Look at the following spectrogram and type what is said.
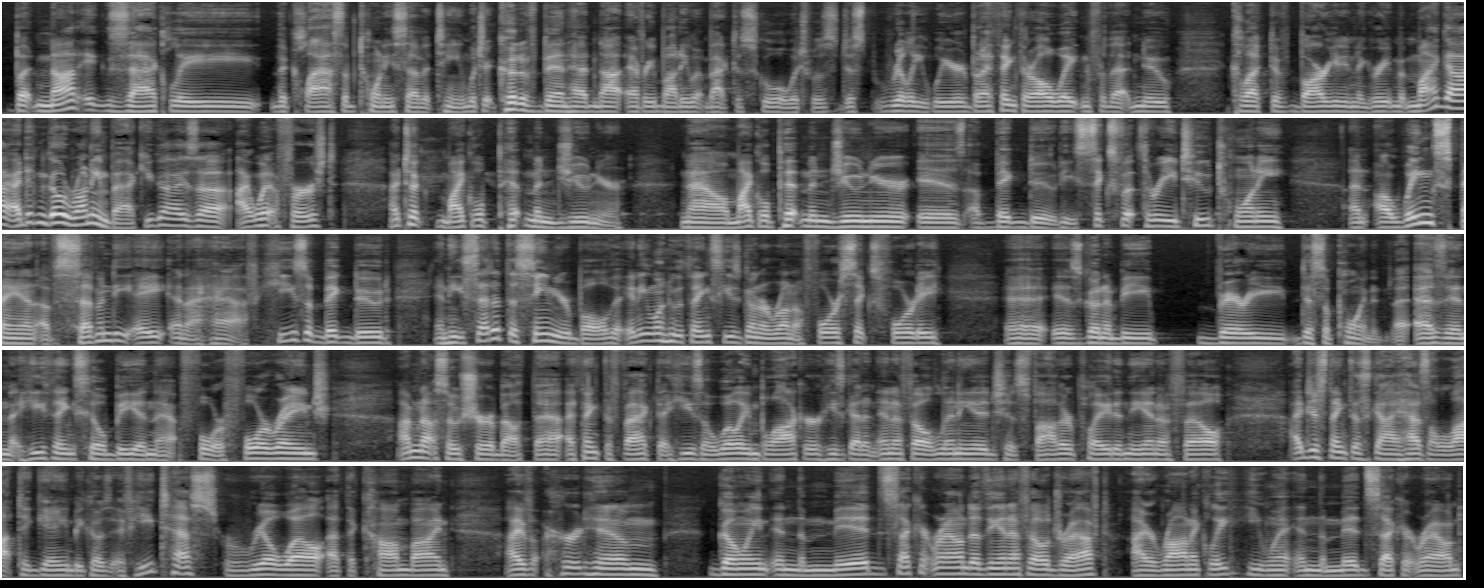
but not exactly the class of 2017, which it could have been had not everybody went back to school, which was just really weird. But I think they're all waiting for that new collective bargaining agreement. My guy, I didn't go running back. You guys, uh, I went first. I took Michael Pittman Jr. Now, Michael Pittman Jr. is a big dude. He's six foot three, 220, and a wingspan of 78 and a half. He's a big dude, and he said at the Senior Bowl that anyone who thinks he's going to run a 4.640 uh, is going to be very disappointed, as in that he thinks he'll be in that 4 4 range. I'm not so sure about that. I think the fact that he's a willing blocker, he's got an NFL lineage, his father played in the NFL. I just think this guy has a lot to gain because if he tests real well at the combine, I've heard him going in the mid second round of the NFL draft. Ironically, he went in the mid second round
